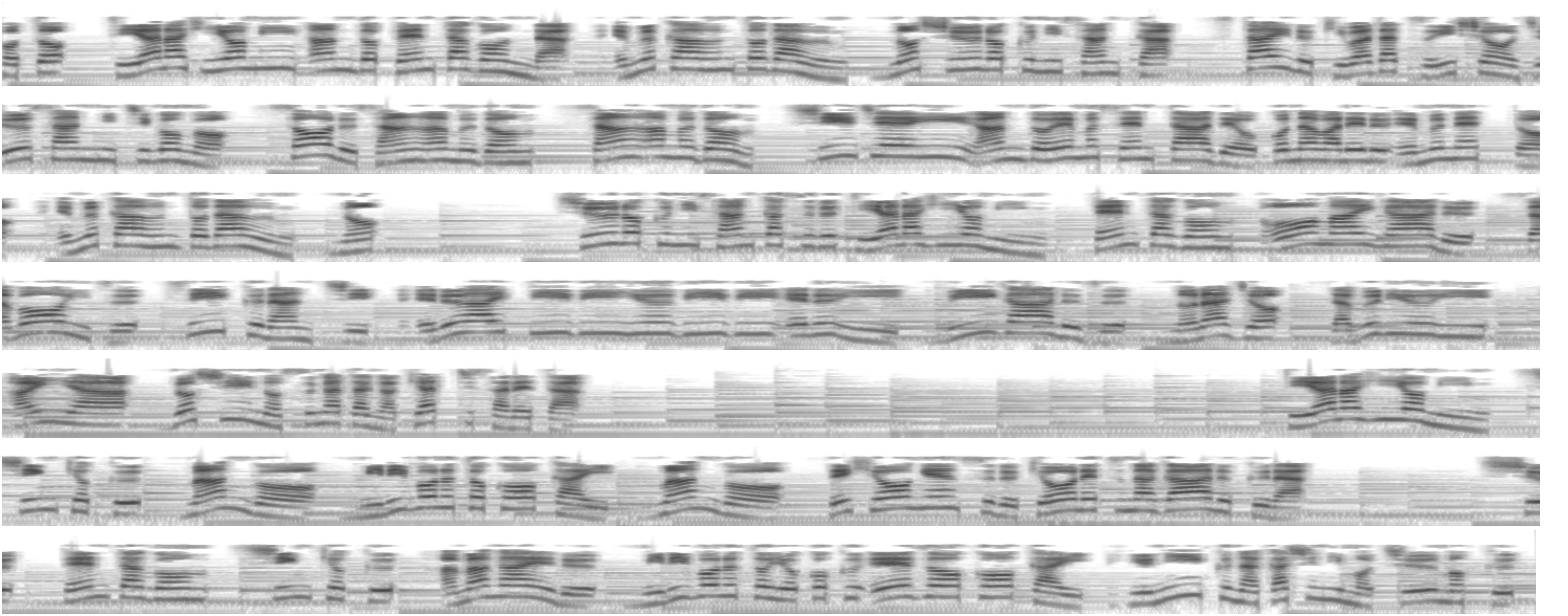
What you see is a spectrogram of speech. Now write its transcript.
こと、ティアラヒヨミーペンタゴンら、M カウントダウンの収録に参加、スタイル際立つ衣装13日午後、ソウルサンアムドン、サンアムドン、CJE&M センターで行われる M ネット、M カウントダウンの収録に参加するティアラヒヨミン、ペンタゴン、オーマイガール、ザボーイズ、シークランチ、LIPBUBBLE、We ガールズ、ノラジョ、WE、ハイヤー、ロシーの姿がキャッチされた。ティアラヒヨミン、新曲、マンゴー、ミリボルト公開、マンゴー、で表現する強烈なガールクラ。シュ、ペンタゴン、新曲、アマガエル、ミリボルト予告映像公開、ユニークな歌詞にも注目。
